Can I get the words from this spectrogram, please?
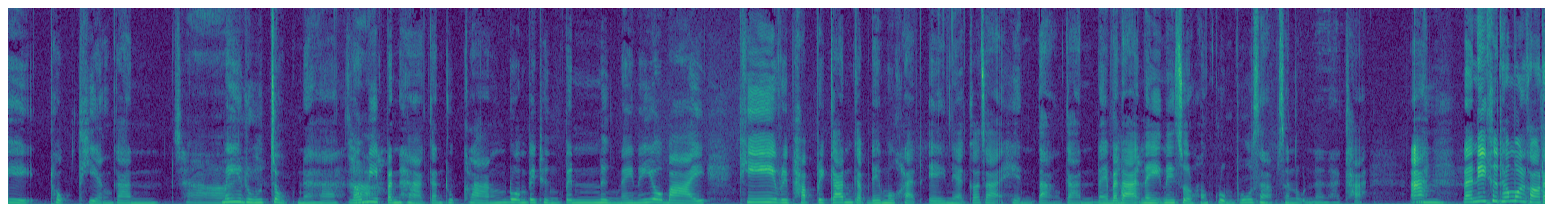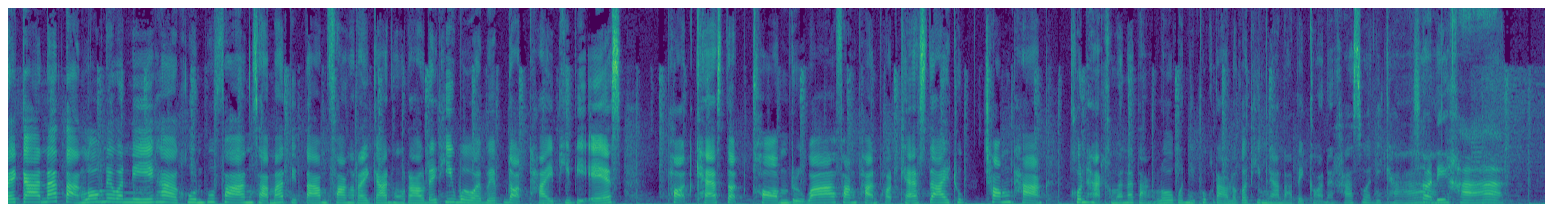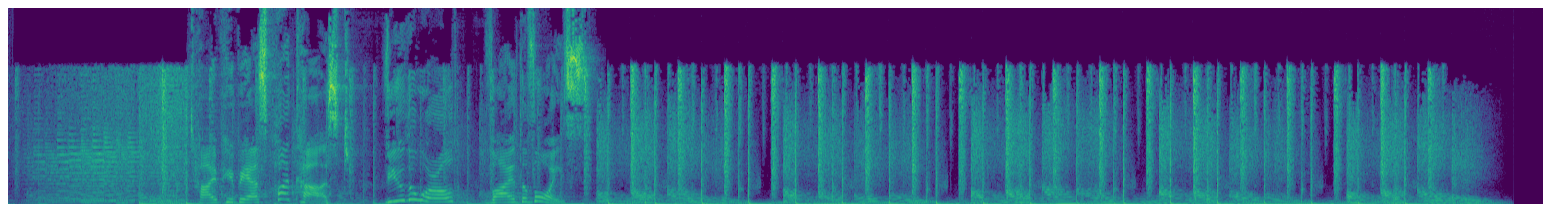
ถกเถียงกันใช่ไม่รู้จบนะคะ แล้วมีปัญหากันทุกครั้ง รวมไปถึงเป็นหนึ่งในนโยบายที่ Republican กับ Democrat เองเนี่ย ก็จะเห็นต่างกันในบรรดาในในส่วนของกลุ่มผู้สนับสนุนนะนะคะ อะและนี่คือทั้งหมดของรายการหน้าต่างโลกในวันนี้ค่ะ คุณผู้ฟังสามารถติดตามฟังรายการของเราได้ที่ www.thaipbs podcast.com หรือว่าฟังผ่านพอดแคสต์ได้ทุกช่องทาง ค้นหาคำว่าหน้าต่างโลกวันนี้พวกเราแล้วก็ทีมงานลาไปก่อนนะคะ สวัสดีค่ะ สวัสดีค่ะ Thai PBS podcast. View the world via the voice.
